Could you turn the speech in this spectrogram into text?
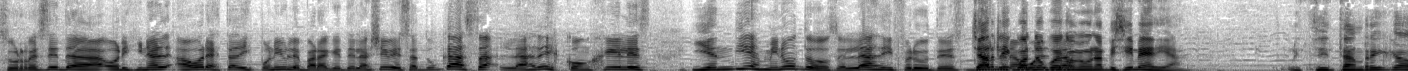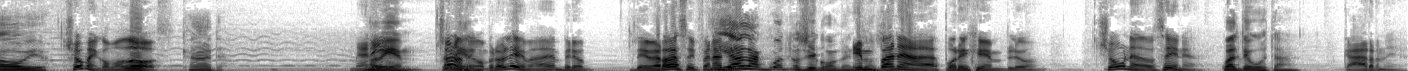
Su receta original ahora está disponible para que te la lleves a tu casa, las descongeles y en 10 minutos las disfrutes. Charlie, ¿cuánto puede vuelta. comer? ¿Una pizza y media? Si es tan rica, obvio. Yo me como dos. Claro. Me Está bien, Yo no bien. tengo problema, ¿eh? pero de verdad soy ¿Y fanático. Alan cuánto se come? entonces? Empanadas, por ejemplo. Yo una docena. ¿Cuál te gusta? Carne.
